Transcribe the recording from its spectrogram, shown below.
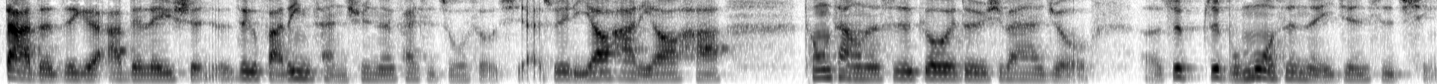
大的这个 appellation 这个法定产区呢开始着手起来。所以里奥哈，里奥哈，通常呢是各位对于西班牙酒，呃，最最不陌生的一件事情。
